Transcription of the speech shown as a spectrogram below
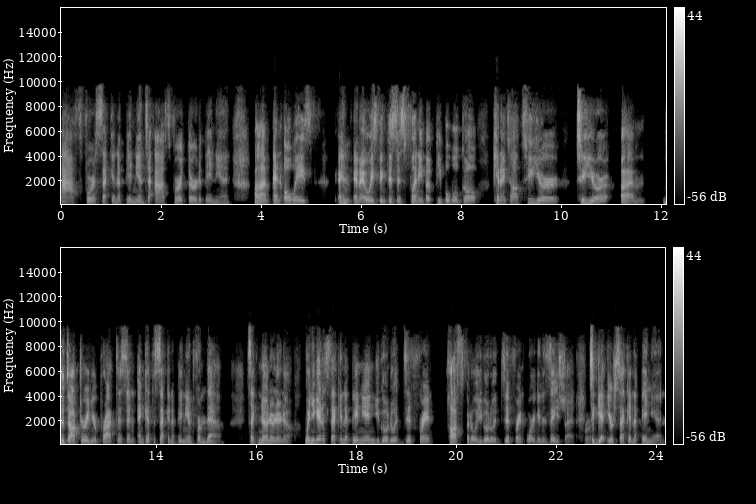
ask for a second opinion, to ask for a third opinion. Um, and always, and, and I always think this is funny, but people will go, can I talk to your, to your, um, the doctor in your practice and, and get the second opinion from them? It's like, no, no, no, no. When you get a second opinion, you go to a different hospital, you go to a different organization right. to get your second opinion.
